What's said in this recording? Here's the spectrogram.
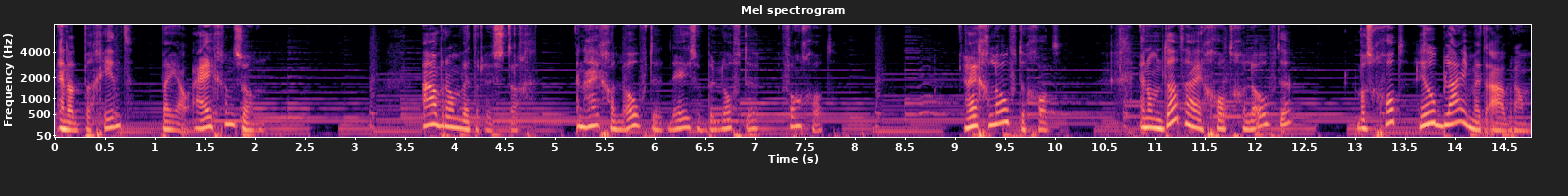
En dat begint bij jouw eigen zoon. Abraham werd rustig en hij geloofde deze belofte van God. Hij geloofde God. En omdat hij God geloofde, was God heel blij met Abraham.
